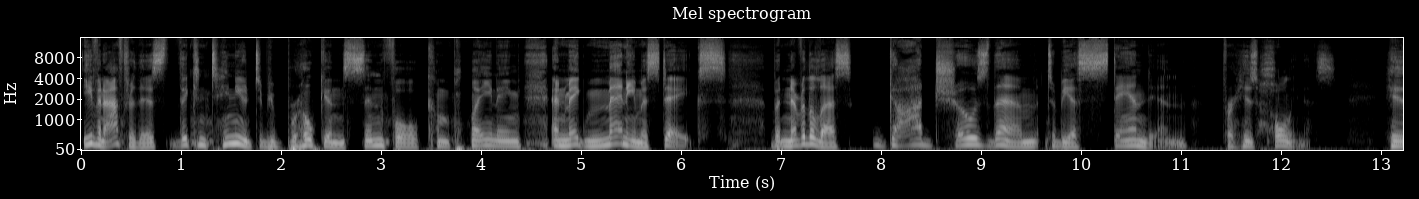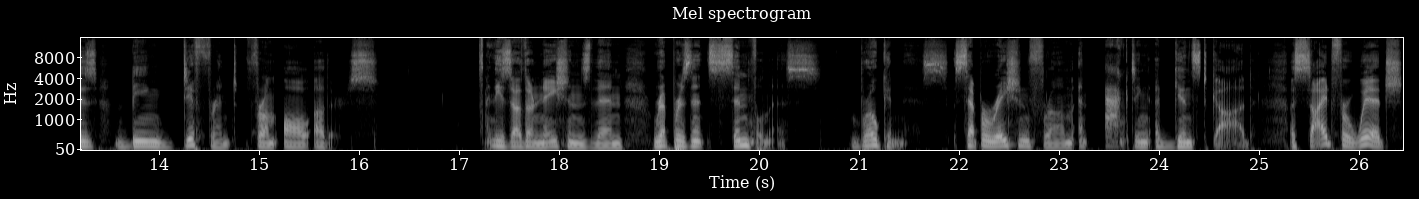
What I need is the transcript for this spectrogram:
Even after this, they continued to be broken, sinful, complaining, and make many mistakes. But nevertheless, God chose them to be a stand in for his holiness his being different from all others. These other nations then represent sinfulness, brokenness, separation from, and acting against God, aside for which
